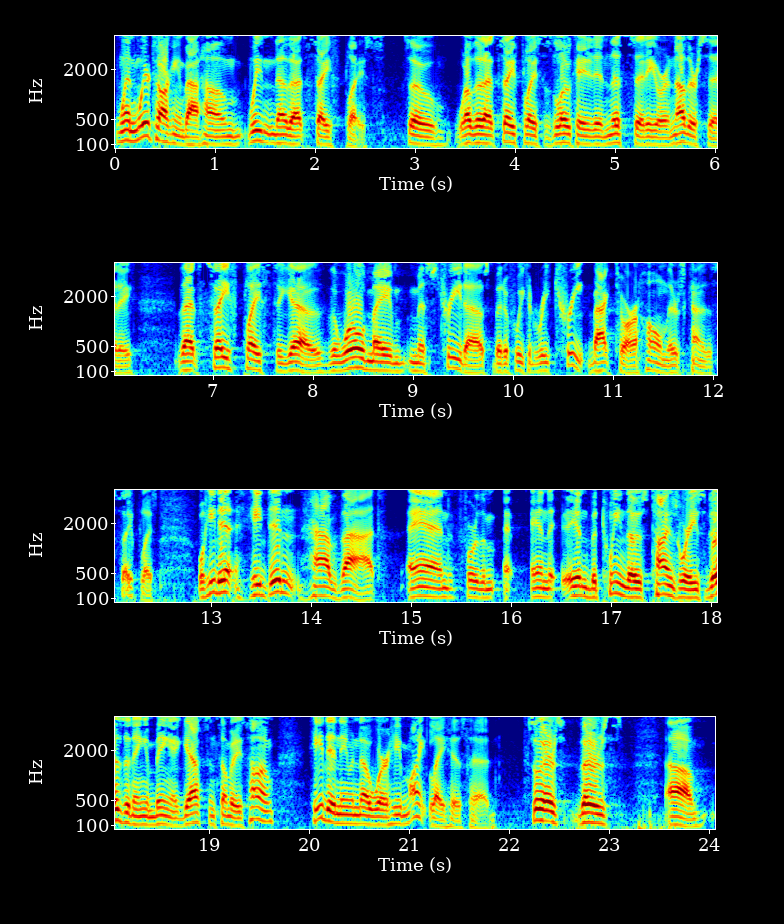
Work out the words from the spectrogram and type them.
when we're talking about home, we know that safe place. So whether that safe place is located in this city or another city, that safe place to go. The world may mistreat us, but if we could retreat back to our home, there's kind of the safe place. Well, he didn't, he didn't have that. And for the, and in between those times where he's visiting and being a guest in somebody's home, he didn't even know where he might lay his head. So there's, there's, um,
